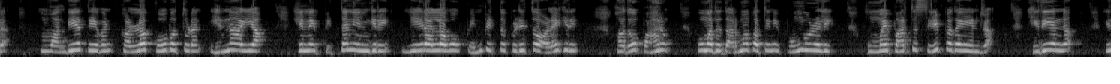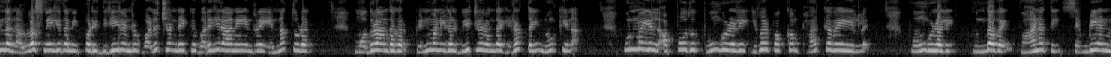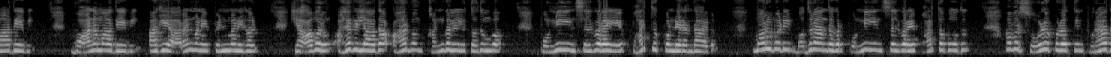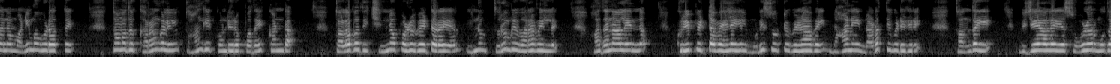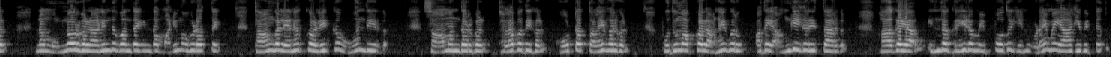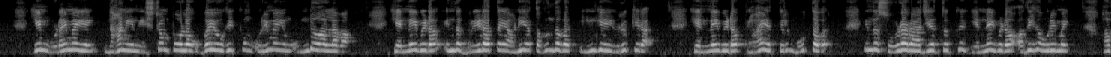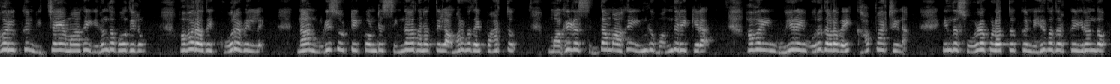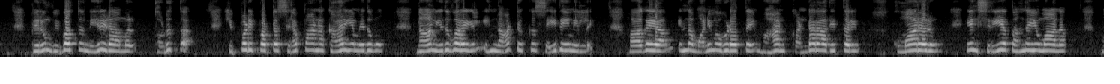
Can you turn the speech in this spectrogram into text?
வந்தியத்தேவன் கள்ள கோபத்துடன் என்ன ஐயா என்னை பித்தன் என்கிறீர். நீர் அல்லவோ பெண் பித்து பிடித்து அலைகிறீர். அதோ பாரும் உமது தர்மபத்தினி பூங்குழலி உம்மை பார்த்து சிரிப்பதே என்றார். இது என்ன? இந்த நல்ல சிநேகிதன் இப்படி திடீரென்று வலுச்சண்டைக்கு வருகிறானே என்ற எண்ணத்துடன் மதுராந்தகர் பெண்மணிகள் வீற்றிருந்த இடத்தை நோக்கினார். உண்மையில் அப்போது பூங்குழலி இவர் பக்கம் பார்க்கவே இல்லை. பூங்குழலி குந்தவை வானதி செம்பியன் மாதேவி வானமாதேவி ஆகிய அரண்மனை பெண்மணிகள் யாவரும் அளவில்லாத ஆர்வம் கண்களில் ததும்ப பொன்னியின் செல்வரையே பார்த்து கொண்டிருந்தார்கள். மறுபடி மதுராந்தகர் பொன்னியின் செல்வரை பார்த்தபோது அவர் சோழ குலத்தின் புராதன மணிமகுடத்தை தமது கரங்களில் தாங்கிக் கொண்டிருப்பதை கண்டார். தளபதி சின்ன பழுவேட்டரையர் இன்னும் திரும்பி வரவில்லை. அதனால் என்ன? குறிப்பிட்ட வேளையில் முடிசூட்டு விழாவை நானே நடத்தி விடுகிறேன். தந்தையே விஜயாலய சோழர் முதல் நம் முன்னோர்கள் அணிந்து வந்த இந்த மணிமகுடத்தை தாங்கள் எனக்கு அளிக்க உவந்தீர்கள் சாமந்தர்கள் தளபதிகள் கோட்டத் தலைவர்கள் பொதுமக்கள் அனைவரும் அதை அங்கீகரித்தார்கள். ஆகையால் இந்த கிரீடம் இப்போது என் உடைமையாகிவிட்டது. என் உடைமையை நான் என் இஷ்டம் போல உபயோகிக்கும் உரிமையும் உண்டு அல்லவா? என்னை விட இந்த கிரீடத்தை அணிய தகுந்தவர் இங்கே இருக்கிறார். என்னை விட பிராயத்தில் மூத்தவர். இந்த சோழ ராஜ்யத்துக்கு என்னை விட அதிக உரிமை. அவருக்கு நிச்சயமாக இருந்த போதிலும் அவர் அதை கூறவில்லை நான் முடிசூட்டி கொண்டு சிங்காதனத்தில் அமர்வதை பார்த்து மகிழ சித்தமாக இங்கு வந்திருக்கிறார். அவரின் உயிரை ஒரு தடவை காப்பாற்றினார். இந்த சோழ குலத்துக்கு நேர்வதற்கு இருந்த பெரும் விபத்து நேரிடாமல் தடுத்தார். இப்படிப்பட்ட சிறப்பான காரியம் எதுவும் நான் இதுவரையில் இந்நாட்டுக்கு செய்தேன் இல்லை. ஆகையால் இந்த மணிமகுடத்தை மகான் கண்டராதித்தரின் குமாரரும் என் சிறிய தந்தையுமான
